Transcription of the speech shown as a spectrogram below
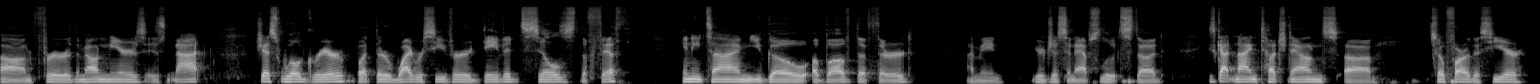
um, for the Mountaineers is not just Will Grier, but their wide receiver David Sills the fifth. Anytime you go above the third, I mean, you're just an absolute stud. He's got nine touchdowns uh, so far this year.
